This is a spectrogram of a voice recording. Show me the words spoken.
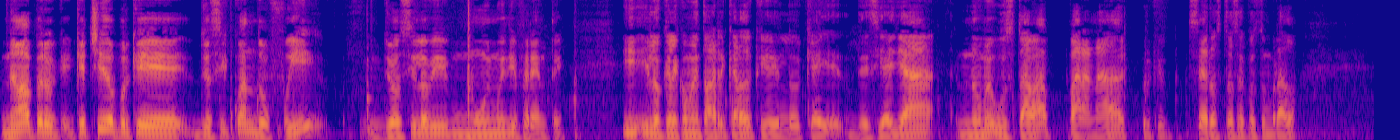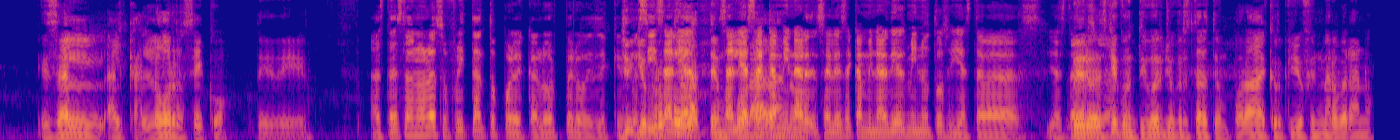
no, pero qué, qué chido, porque yo sí cuando fui, yo sí lo vi muy, muy diferente. Y, y lo que le comentaba a Ricardo, que lo que decía ya no me gustaba para nada, porque cero estás acostumbrado, es al, al calor seco. De, de- Hasta esto no la sufrí tanto por el calor, pero es de que Yo- pues, yo sí, salías, salías a caminar, ¿no? salías a caminar 10 minutos y ya estabas, ya estabas pero es que contigo yo creo que está la temporada, creo que yo fui en mero verano.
